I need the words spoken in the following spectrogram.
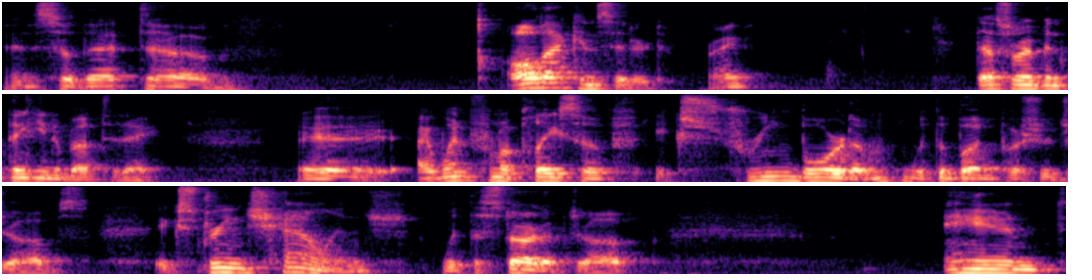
And so that um, all that considered, right? That's what I've been thinking about today. Uh, I went from a place of extreme boredom with the button pusher jobs, extreme challenge with the startup job, and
